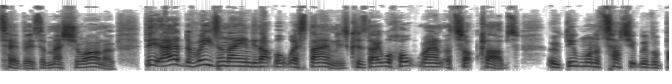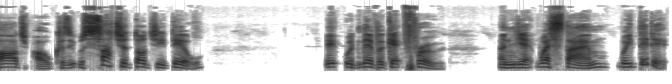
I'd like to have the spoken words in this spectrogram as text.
Tevez and Mascherano. The, uh, the reason they ended up at West Ham is because they were hawked round to top clubs who didn't want to touch it with a barge pole because it was such a dodgy deal. It would never get through, and yet West Ham, we did it.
